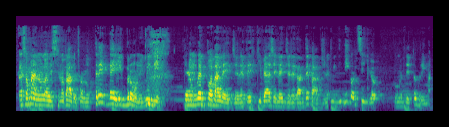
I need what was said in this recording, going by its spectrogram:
casomai non l'avessi notato, sono tre bei libroni, quindi c'è un bel po' da leggere per chi piace leggere tante pagine, quindi vi consiglio, come ho detto prima,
